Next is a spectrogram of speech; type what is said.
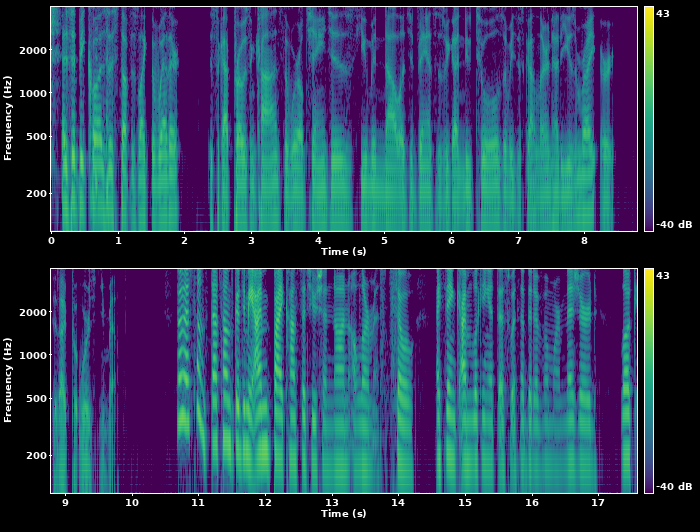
Is it because this stuff is like the weather? It's got pros and cons. The world changes, human knowledge advances. We got new tools, and we just got to learn how to use them right. Or did I put words in your mouth? No, that sounds that sounds good to me. I'm by constitution non-alarmist, so I think I'm looking at this with a bit of a more measured look.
